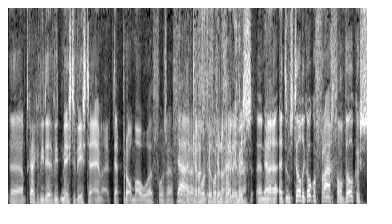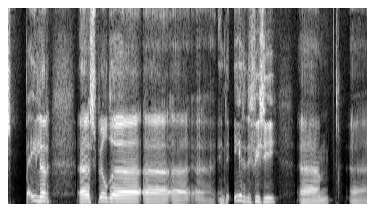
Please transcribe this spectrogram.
eh, om te kijken wie, de, wie het meeste wist. Hè, ter promo voor, ze voor, Ja, ik kan het voor, filmpje voor, nog herinneren. quiz. En, Ja. en toen stelde ik ook een vraag van welke speler speelde in de eredivisie... ehm, eh,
